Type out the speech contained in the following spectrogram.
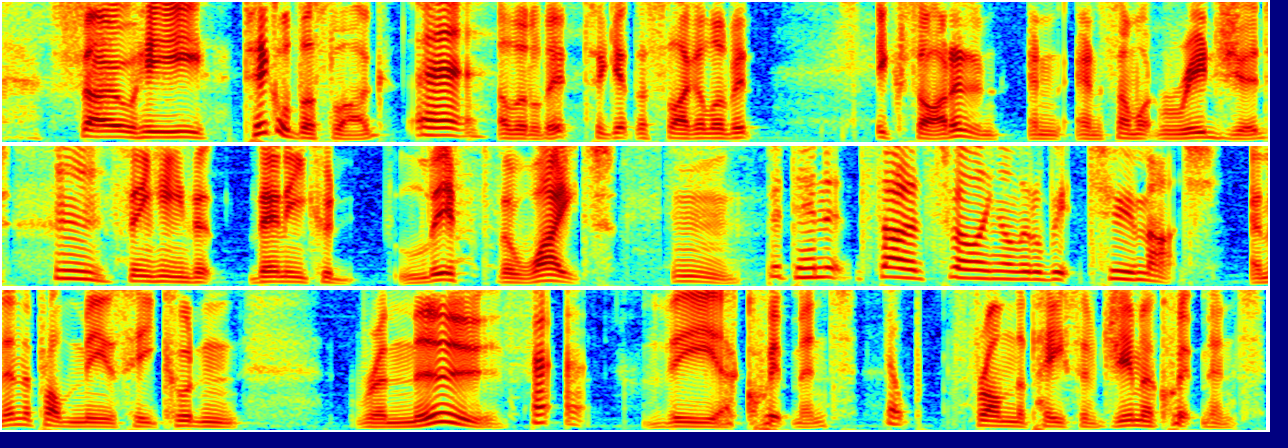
so he tickled the slug Eh. a little bit to get the slug a little bit excited and, and, and somewhat rigid, Hmm. thinking that then he could lift the weight. But then it started swelling a little bit too much. And then the problem is he couldn't remove Uh-uh. the equipment Nope. from the piece of gym equipment.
